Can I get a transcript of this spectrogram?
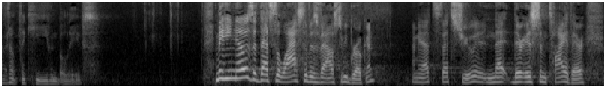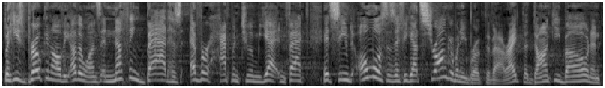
I don't think he even believes. I mean, he knows that that's the last of his vows to be broken. I mean, that's, that's true, and that there is some tie there. But he's broken all the other ones, and nothing bad has ever happened to him yet. In fact, it seemed almost as if he got stronger when he broke the vow, right? The donkey bone and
